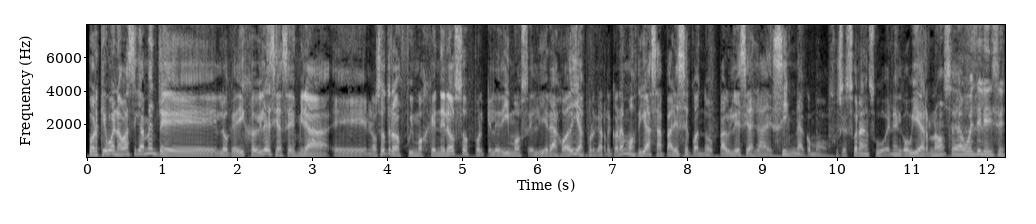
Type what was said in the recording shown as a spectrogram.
Porque, bueno, básicamente lo que dijo Iglesias es: mira, eh, nosotros fuimos generosos porque le dimos el liderazgo a Díaz. Porque recordemos, Díaz aparece cuando Pablo Iglesias la designa como sucesora en, su, en el gobierno. Se da vuelta y le dice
